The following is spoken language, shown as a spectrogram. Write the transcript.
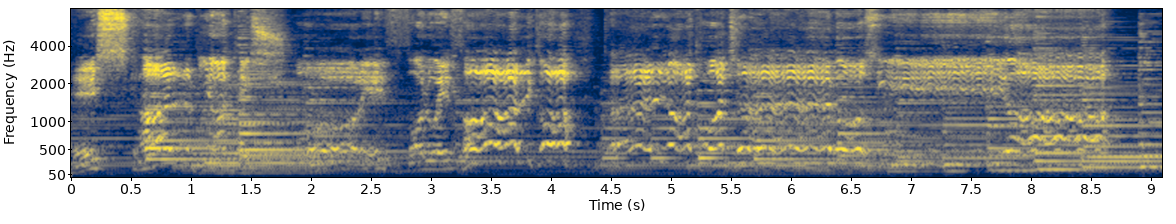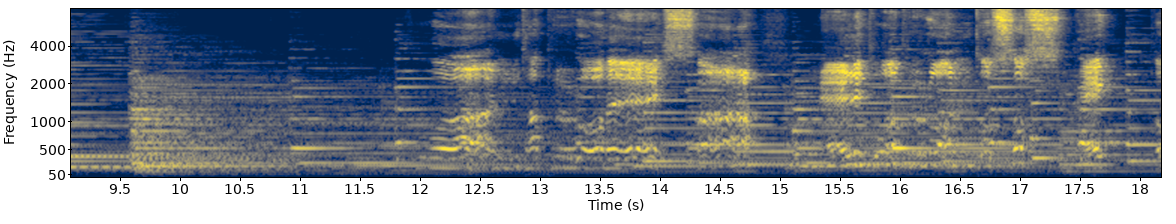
E scarpia che scioglie il folo e il falco della tua gelosia ecco.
